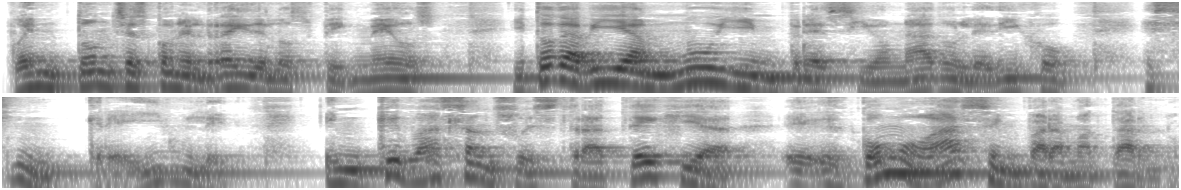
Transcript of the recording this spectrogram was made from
Fue entonces con el rey de los pigmeos y todavía muy impresionado le dijo, es increíble, ¿en qué basan su estrategia? Eh, ¿Cómo hacen para matarlo?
